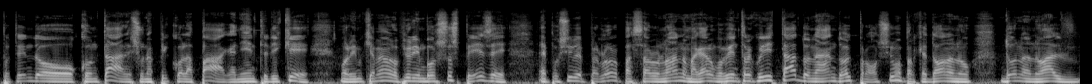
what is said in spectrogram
potendo contare su una piccola paga, niente di che, chiamiamolo più rimborso spese, è possibile per loro passare un anno magari un po' più in tranquillità donando al prossimo, perché donano, donano al,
